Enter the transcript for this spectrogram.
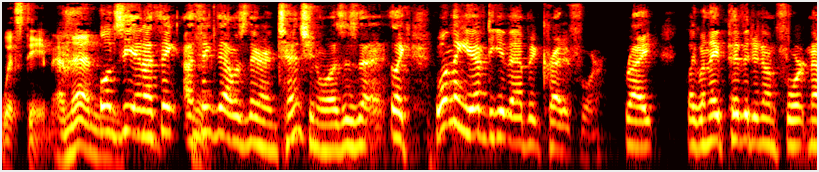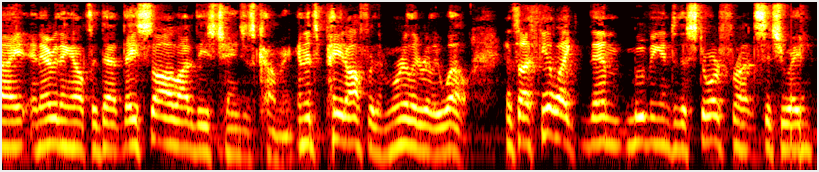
with Steam, and then Well, see, and I think I think that was their intention was is that like one thing you have to give Epic credit for, right? Like when they pivoted on Fortnite and everything else like that, they saw a lot of these changes coming, and it's paid off for them really, really well. And so I feel like them moving into the storefront situation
